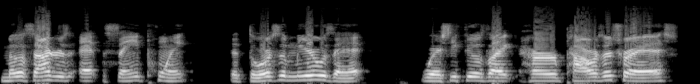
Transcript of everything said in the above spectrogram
Melisandre's at the same point that Thoros of Myr was at where she feels like her powers are trash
